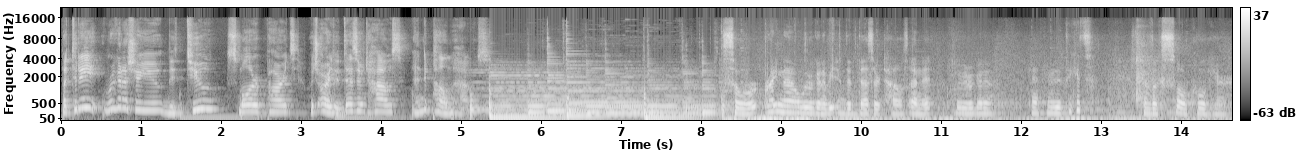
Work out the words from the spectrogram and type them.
But today, we're gonna show you the two smaller parts, which are the Desert House and the Palm House. So right now we're gonna be in the Desert House and it, we were gonna get through the tickets. It looks so cool here.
